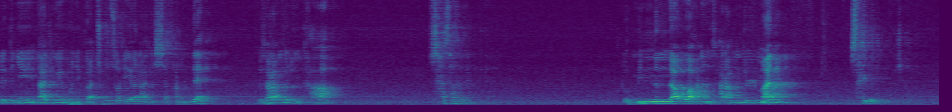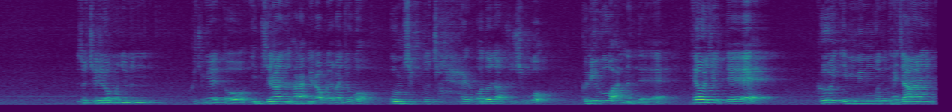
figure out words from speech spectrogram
그랬더니 나중에 보니까 총소리가 나기 시작하는데 그 사람들은 다 사살을 했대. 또 믿는다고 하는 사람들만 살려준 거죠. 그래서 저희 어머니는 그 중에 또 임신한 사람이라고 해가지고 음식도 잘 얻어 잡수시고 그리고 왔는데 헤어질 때에 그 인민군 대장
